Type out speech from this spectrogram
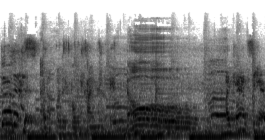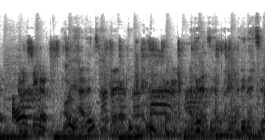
do this? That's why they call it time in. Oh. I can't see it. I haven't seen it. Oh, you haven't? Okay. I think that's it, right? I think that's it.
